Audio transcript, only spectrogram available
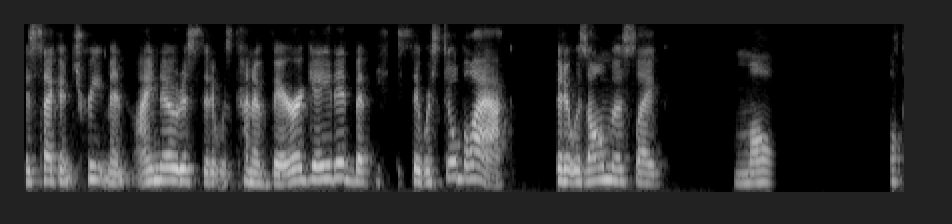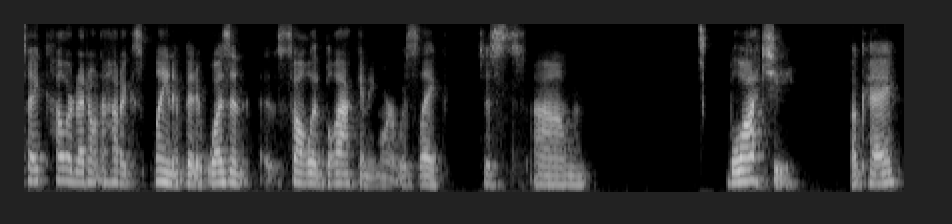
his second treatment, I noticed that it was kind of variegated, but they were still black, but it was almost like multicolored. I don't know how to explain it, but it wasn't solid black anymore. It was like just um, blotchy. Okay.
